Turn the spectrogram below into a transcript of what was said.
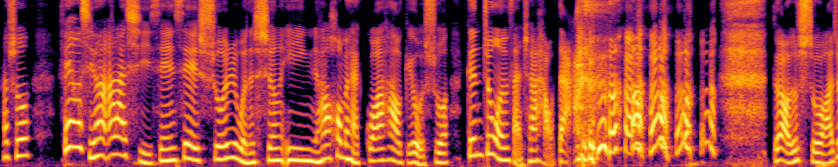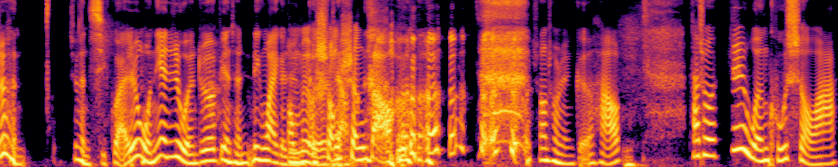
他说非常喜欢阿拉喜先生说日文的声音，然后后面还挂号给我说跟中文反差好大。对啊，我就说啊，就很就很奇怪，就是我念日文就会变成另外一个我们有双声道，双重人格。好，他说日文苦手啊，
